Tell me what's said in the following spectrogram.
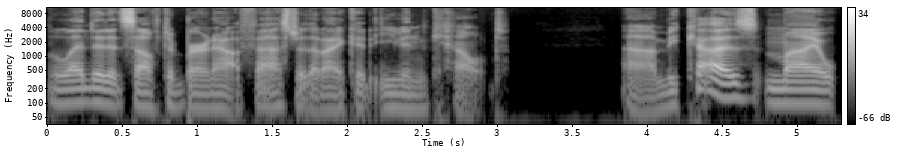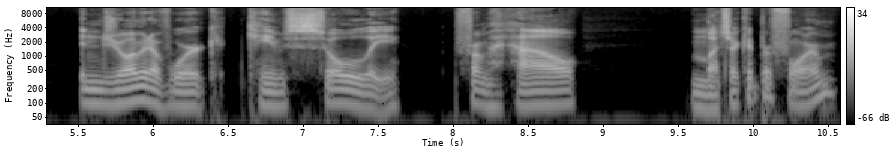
lended itself to burnout faster than I could even count, uh, because my enjoyment of work came solely from how much I could perform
